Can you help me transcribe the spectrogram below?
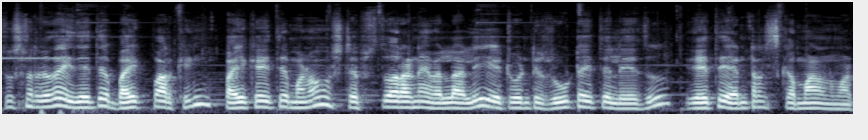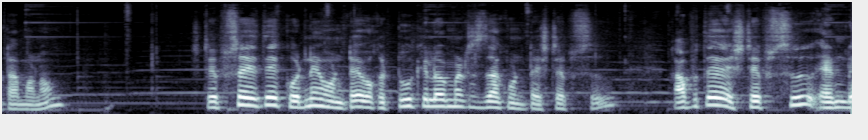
చూస్తున్నారు కదా ఇదైతే బైక్ పార్కింగ్. పైకి అయితే మనం స్టెప్స్ ద్వారానే వెళ్ళాలి. ఎటువంటి రూట్ అయితే లేదు. ఇదైతే ఎంట్రన్స్ కమాన్ అనమాట మనం. స్టెప్స్ అయితే కొన్ని ఉంటాయి. ఒక టూ కిలోమీటర్స్ దాకా ఉంటాయి స్టెప్స్. కాకపోతే స్టెప్స్ అండ్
